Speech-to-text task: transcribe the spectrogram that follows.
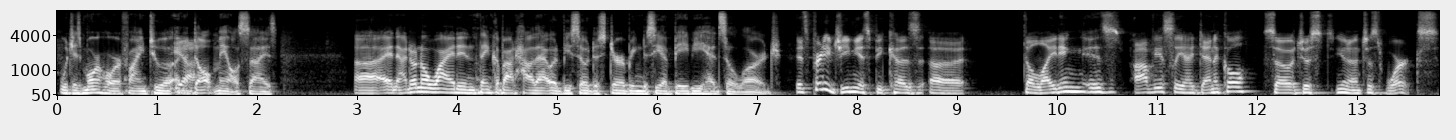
which is more horrifying, to a, an adult male size. Uh, and I don't know why I didn't think about how that would be so disturbing to see a baby head so large. It's pretty genius because uh, the lighting is obviously identical, so it just you know it just works.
